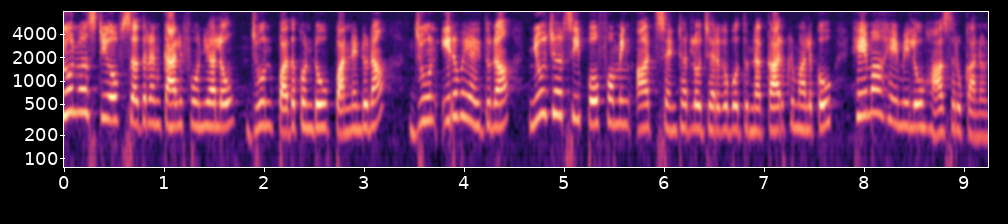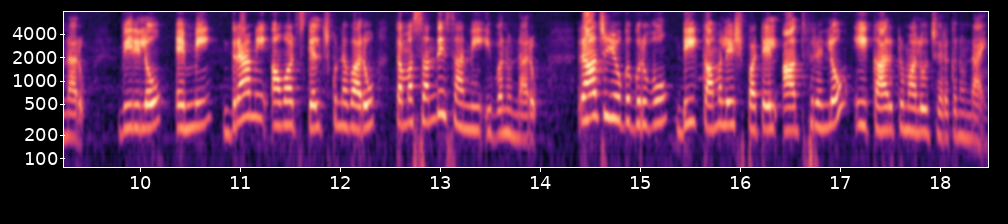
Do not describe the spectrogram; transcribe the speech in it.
యూనివర్సిటీ ఆఫ్ సదరన్ కాలిఫోర్నియాలో జూన్ పదకొండు పన్నెండున జూన్ ఇరవై ఐదున న్యూజెర్సీ పర్ఫార్మింగ్ ఆర్ట్స్ సెంటర్లో జరగబోతున్న కార్యక్రమాలకు హేమా హేమీలు హాజరు కానున్నారు. వీరిలో ఎమ్మీ గ్రామీ అవార్డ్స్ గెలుచుకున్న వారు తమ సందేశాన్ని ఇవ్వనున్నారు. రాజయోగ గురువు డి. కమలేష్ పటేల్ ఆధ్వర్యంలో ఈ కార్యక్రమాలు జరగనున్నాయి.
